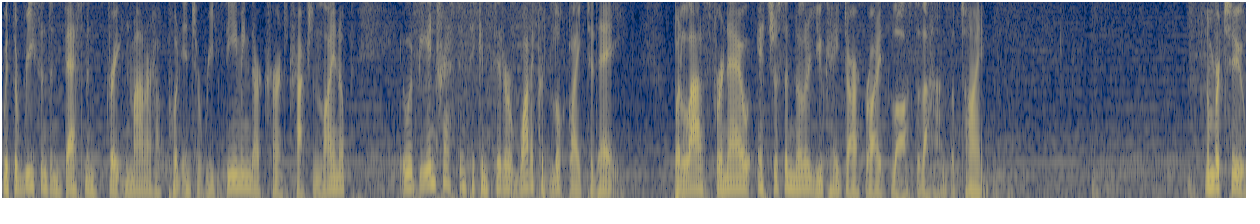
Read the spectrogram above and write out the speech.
With the recent investment Drayton Manor have put into retheming their current attraction lineup, it would be interesting to consider what it could look like today. But alas, for now, it's just another UK dark ride lost to the hands of time. Number 2.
